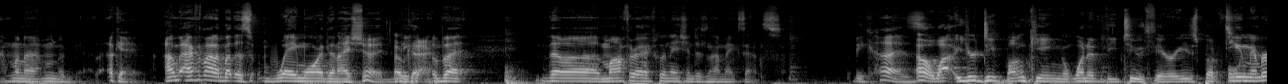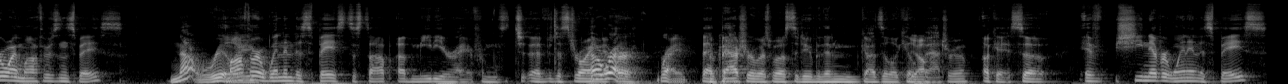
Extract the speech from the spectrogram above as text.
I'm gonna, I'm gonna, okay, I'm, I've thought about this way more than I should. Okay. beca- but the Mothra explanation does not make sense because. Oh wow, you're debunking one of the two theories, but do you remember why Mothra's in space? Not really. Mothra went into space to stop a meteorite from uh, destroying Oh the right, Earth. right. That okay. Battra was supposed to do, but then Godzilla killed Yep. Battra. Okay, so if she never went into space,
